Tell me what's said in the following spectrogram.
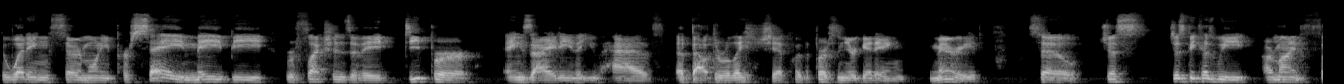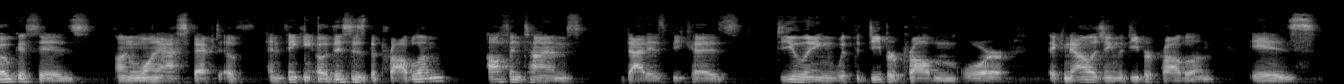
the wedding ceremony per se may be reflections of a deeper anxiety that you have about the relationship with the person you're getting married. So just just because we our mind focuses on one aspect of and thinking, oh, this is the problem, oftentimes that is because dealing with the deeper problem or acknowledging the deeper problem is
